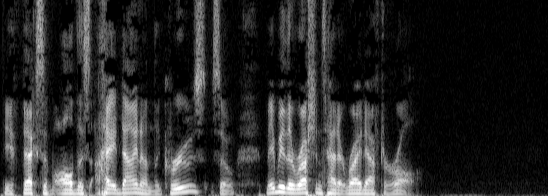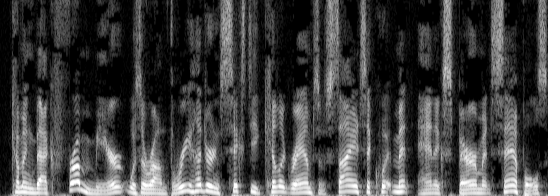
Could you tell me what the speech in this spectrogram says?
the effects of all this iodine on the crews, so maybe the Russians had it right after all. Coming back from Mir was around 360 kilograms of science equipment and experiment samples,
